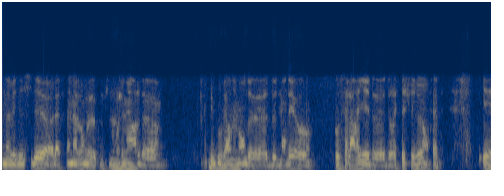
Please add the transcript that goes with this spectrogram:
on avait décidé euh, la semaine avant le confinement général de, du gouvernement de, de demander aux, aux salariés de, de, rester chez eux en fait. Et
